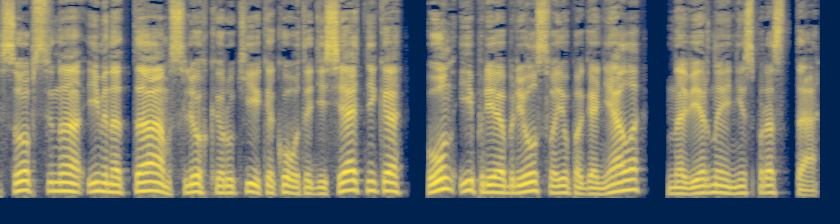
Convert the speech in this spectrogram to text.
Собственно, именно там, с легкой руки какого-то десятника, он и приобрел свое погоняло, наверное, неспроста.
